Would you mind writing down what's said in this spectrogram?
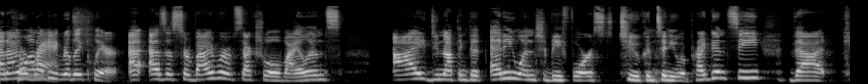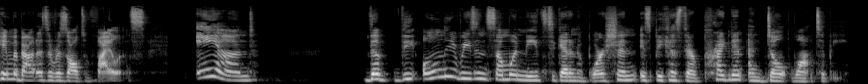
And I want to be really clear. As a survivor of sexual violence, I do not think that anyone should be forced to continue a pregnancy that came about as a result of violence. And the the only reason someone needs to get an abortion is because they're pregnant and don't want to be.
